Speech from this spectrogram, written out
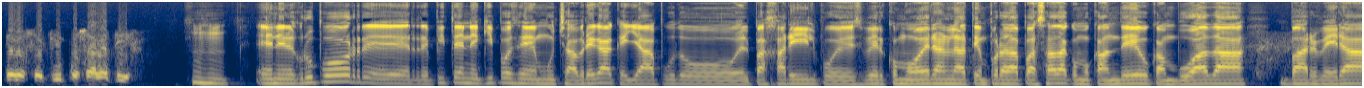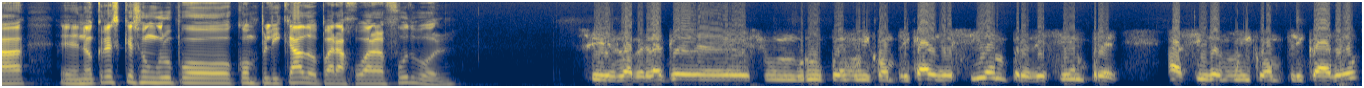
de los equipos a batir. En el grupo repiten equipos de mucha brega que ya pudo el Pajaril pues ver cómo eran la temporada pasada, como Candeo, Camboada, Barberá. Eh, ¿No crees que es un grupo complicado para jugar al fútbol? Sí, la verdad que es un grupo muy complicado, de siempre, de siempre ha sido muy complicado.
